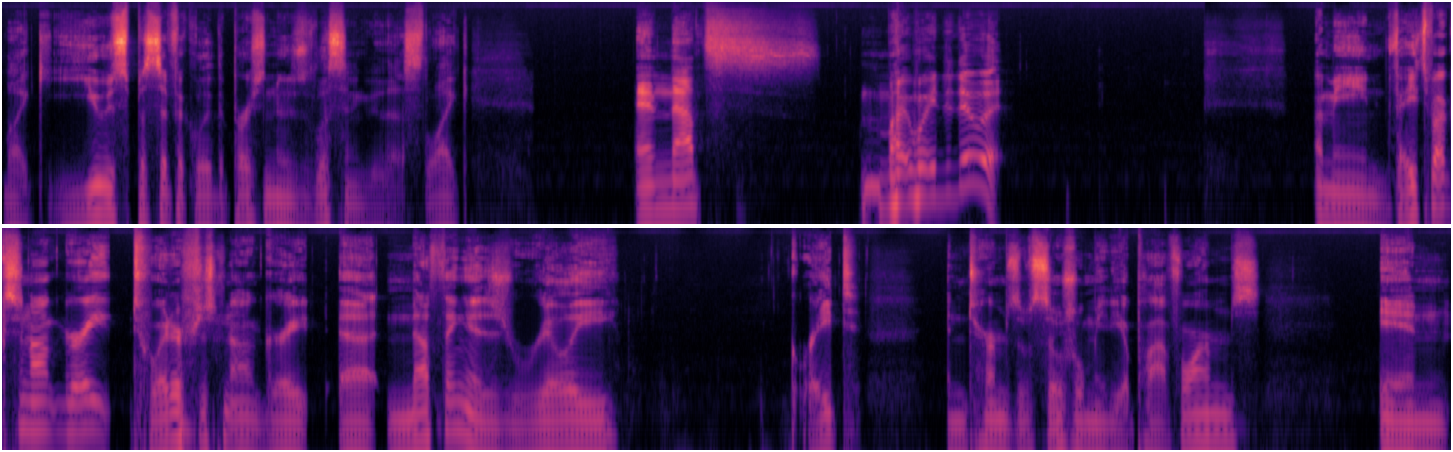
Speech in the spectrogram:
Like you specifically the person who's listening to this. Like and that's my way to do it. I mean, Facebook's not great, Twitter's not great. Uh, nothing is really great in terms of social media platforms in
